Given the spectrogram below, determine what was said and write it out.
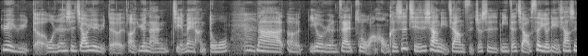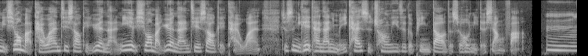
粤语的，我认识教粤语的呃越南姐妹很多。嗯，那呃也有人在做网红。可是，其实像你这样子，就是你的角色有点像是你希望把台湾介绍给越南，你也希望把越南介绍给台湾。就是你可以谈谈你们一开始创立这个频道的时候，你的想法。嗯，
